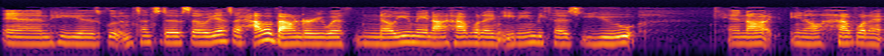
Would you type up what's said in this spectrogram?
And he is gluten sensitive, so yes, I have a boundary with no, you may not have what I'm eating because you cannot, you know, have what I,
